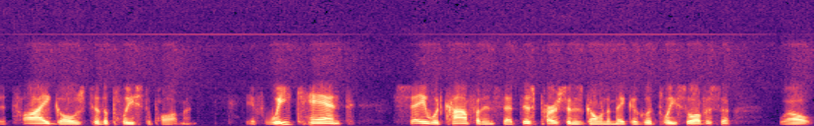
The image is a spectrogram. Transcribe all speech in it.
the tie goes to the police department. If we can't say with confidence that this person is going to make a good police officer, well,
